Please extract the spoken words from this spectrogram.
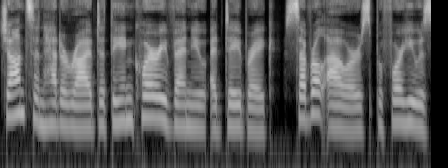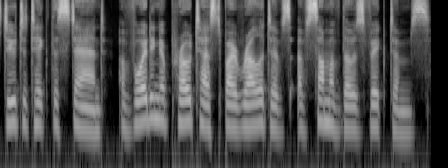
Johnson had arrived at the inquiry venue at daybreak, several hours before he was due to take the stand, avoiding a protest by relatives of some of those victims.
